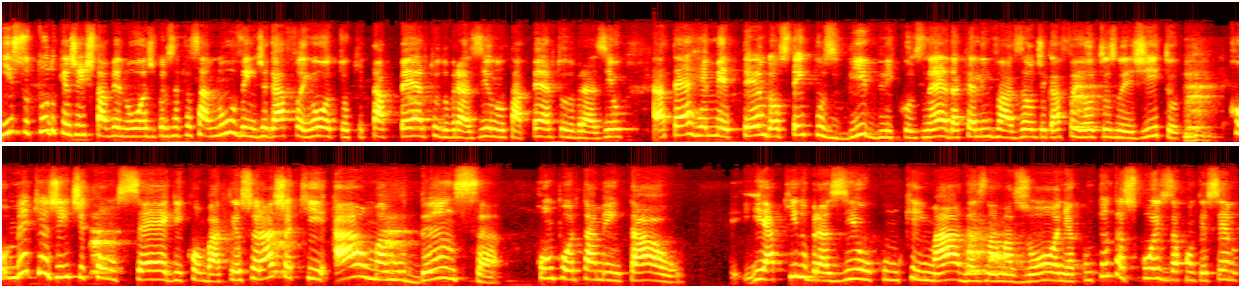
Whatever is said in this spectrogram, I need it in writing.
isso tudo que a gente está vendo hoje, por exemplo, essa nuvem de gafanhoto que está perto do Brasil, não está perto do Brasil, até remetendo aos tempos bíblicos, né, daquela invasão de gafanhotos no Egito, como é que a gente consegue combater? O senhor acha que há uma mudança comportamental e aqui no Brasil, com queimadas na Amazônia, com tantas coisas acontecendo,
